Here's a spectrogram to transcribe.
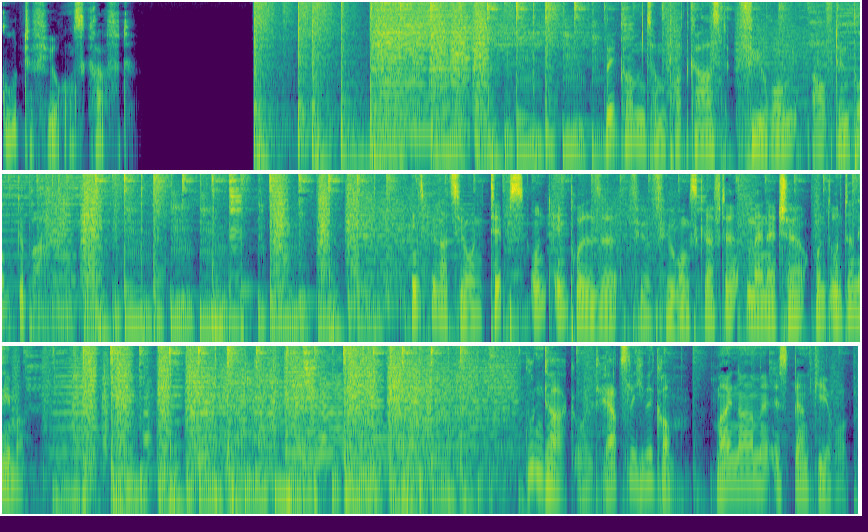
gute Führungskraft? Willkommen zum Podcast Führung auf den Punkt gebracht. Inspiration, Tipps und Impulse für Führungskräfte, Manager und Unternehmer. Guten Tag und herzlich willkommen. Mein Name ist Bernd Gerob.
